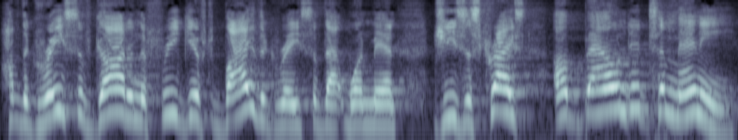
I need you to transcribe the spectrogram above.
have the grace of God and the free gift by the grace of that one man, Jesus Christ, abounded to many.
